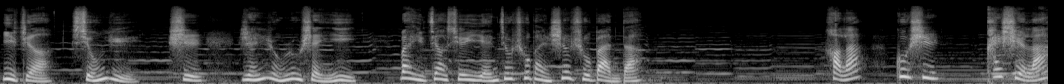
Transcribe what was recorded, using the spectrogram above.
译者熊宇，是任蓉蓉审译，外语教学与研究出版社出版的。好啦，故事开始啦！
